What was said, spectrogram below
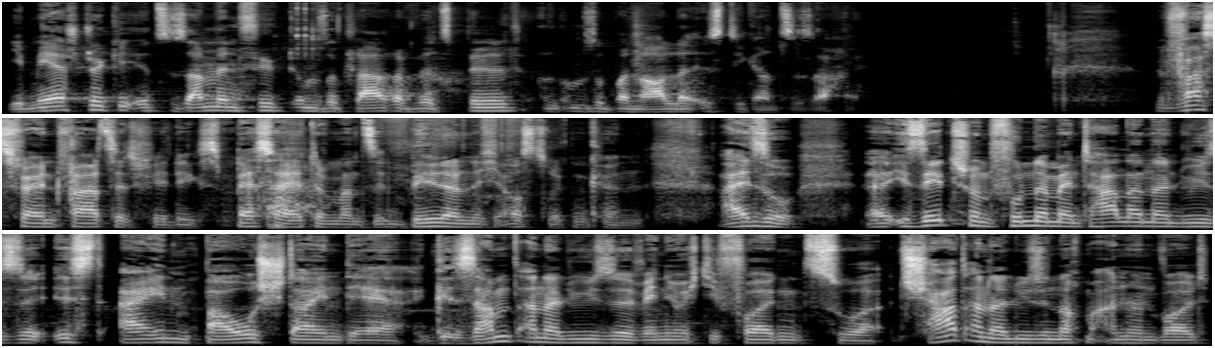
Je mehr Stücke ihr zusammenfügt, umso klarer wirds Bild und umso banaler ist die ganze Sache. Was für ein Fazit, Felix. Besser hätte man es in Bildern nicht ausdrücken können. Also, äh, ihr seht schon, Fundamentalanalyse ist ein Baustein der Gesamtanalyse. Wenn ihr euch die Folgen zur Chartanalyse nochmal anhören wollt,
